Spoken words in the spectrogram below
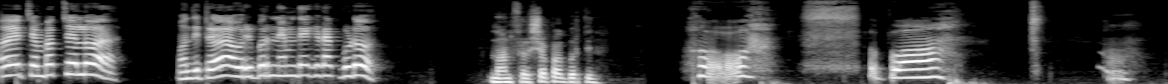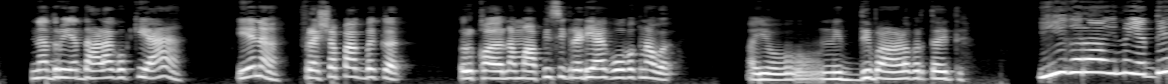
ಓಯ್ ಚಂಬಕ್ ಚಲೋ ಒಂದಿಟ್ಟು ಅವರಿಬ್ಬರು ನೆಮ್ಮದಿಯಾಗಿ ಇಡಾಕ್ ಬಿಡು. ನಾನು ಫ್ರೆಶ್ ಅಪ್ ಆಗಿ ಬರ್ತೀನಿ. ಅಪ್ಪ ಏನಾದ್ರು ಎದ್ದು ಹಾಳಾಗೋಕ್ಕಿಯಾ ಏನ? ಫ್ರೆಶ್ ಅಪ್ ಆಗ್ಬೇಕು. ನಮ್ಮ ಆಫೀಸಿಗೆ ರೆಡಿ ಆಗಿ ಹೋಗ್ಬೇಕು ನಾವು. ಅಯ್ಯೋ ನಿದ್ದೆ ಭಾಳ ಬರ್ತೈತಿ ಈಗರ ಇನ್ನು ಎದ್ದಿ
